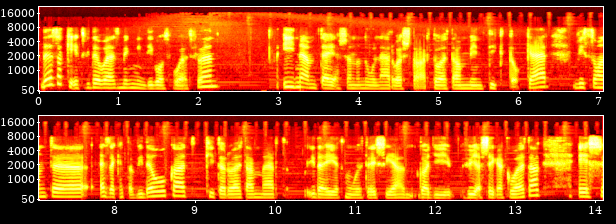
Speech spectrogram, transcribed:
De ez a két videó, ez még mindig ott volt fönt, így nem teljesen a nulláról startoltam, mint TikToker, viszont ezeket a videókat kitöröltem, mert idejét múlt, és ilyen gagyi hülyeségek voltak, és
